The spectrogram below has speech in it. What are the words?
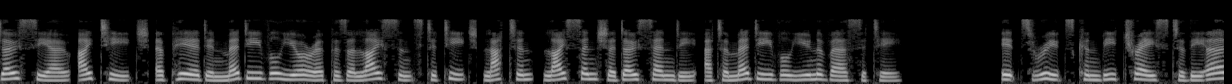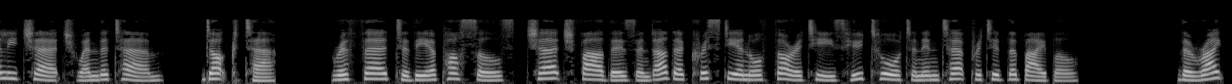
doceo I teach appeared in medieval Europe as a license to teach Latin, licentia docendi at a medieval university. Its roots can be traced to the early Church when the term «doctor» referred to the apostles, church fathers and other Christian authorities who taught and interpreted the Bible. The right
